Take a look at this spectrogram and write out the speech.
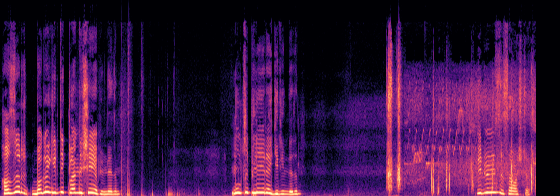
Hazır bug'a girdik ben de şey yapayım dedim. Multiplayer'e gireyim dedim. Birbirimizle savaşacağız.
